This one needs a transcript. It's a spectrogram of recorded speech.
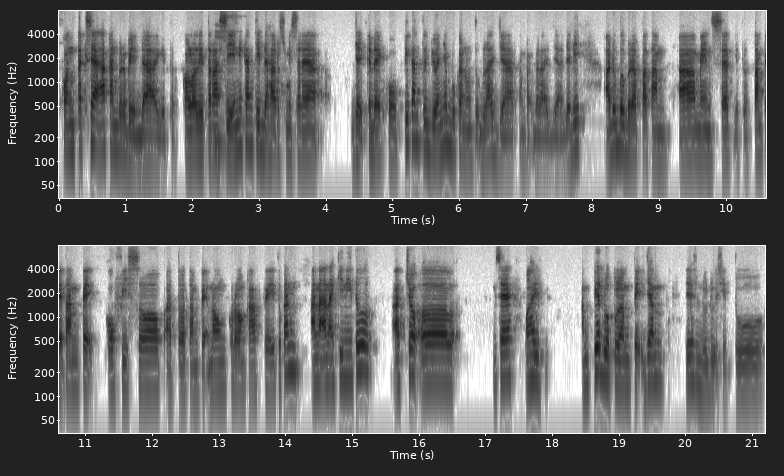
konteksnya akan berbeda gitu kalau literasi hmm. ini kan tidak harus misalnya kedai kopi kan tujuannya bukan untuk belajar tempat belajar jadi ada beberapa tam, uh, mindset gitu tampe-tampe coffee shop atau tampe nongkrong kafe itu kan anak-anak kini itu aco uh, misalnya hampir 24 jam jadi duduk situ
